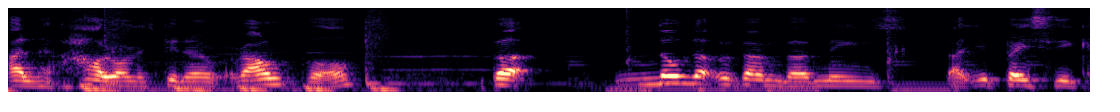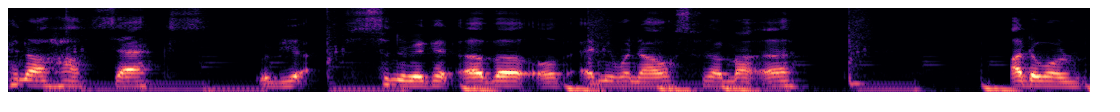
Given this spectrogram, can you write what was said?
and how long it's been around for. But No Nut November means that you basically cannot have sex with your significant other or anyone else for that matter. I don't want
